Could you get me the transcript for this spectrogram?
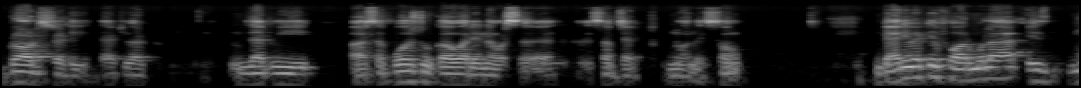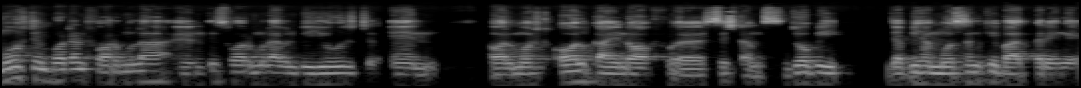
broad study that you are that we are supposed to cover in our uh, subject knowledge so derivative formula is most important formula and this formula will be used in almost all kind of uh, systems जो भी जब भी हम मोशन की बात करेंगे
